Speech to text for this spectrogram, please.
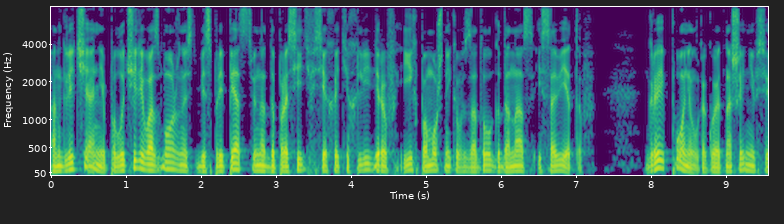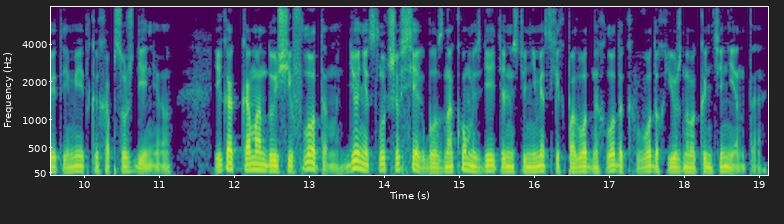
Англичане получили возможность беспрепятственно допросить всех этих лидеров и их помощников задолго до нас и Советов. Грей понял, какое отношение все это имеет к их обсуждению. И как командующий флотом, Дёнец лучше всех был знаком с деятельностью немецких подводных лодок в водах Южного континента.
